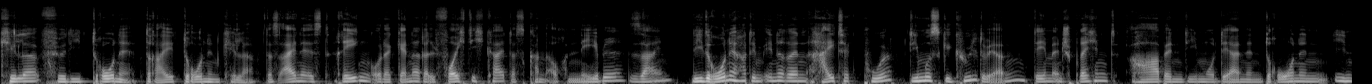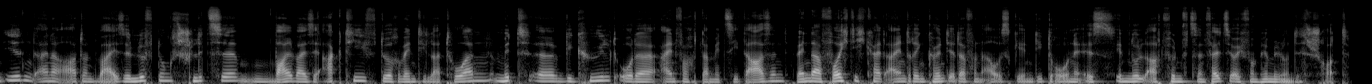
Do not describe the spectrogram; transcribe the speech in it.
Killer für die Drohne, drei Drohnenkiller. Das eine ist Regen oder generell Feuchtigkeit, das kann auch Nebel sein. Die Drohne hat im Inneren Hightech pur, die muss gekühlt werden. Dementsprechend haben die modernen Drohnen in irgendeiner Art und Weise Lüftungsschlitze, wahlweise aktiv durch Ventilatoren mit äh, gekühlt oder einfach damit sie da sind. Wenn da Feuchtigkeit eindringt, könnt ihr davon ausgehen, die Drohne ist im 0815, fällt sie euch vom Himmel und ist Schrott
